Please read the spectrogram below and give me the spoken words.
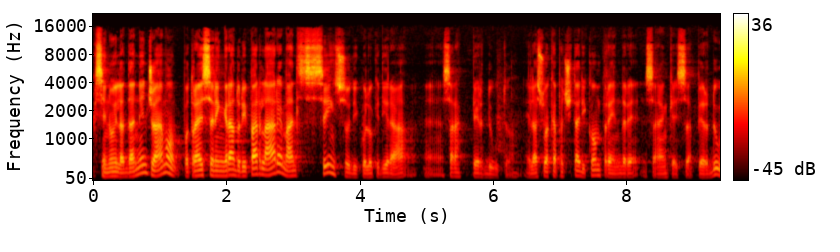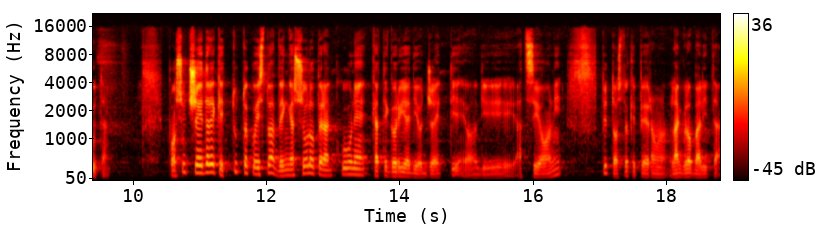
se noi la danneggiamo, potrà essere in grado di parlare, ma il senso di quello che dirà eh, sarà perduto e la sua capacità di comprendere sarà anch'essa perduta. Può succedere che tutto questo avvenga solo per alcune categorie di oggetti o di azioni, piuttosto che per la globalità.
